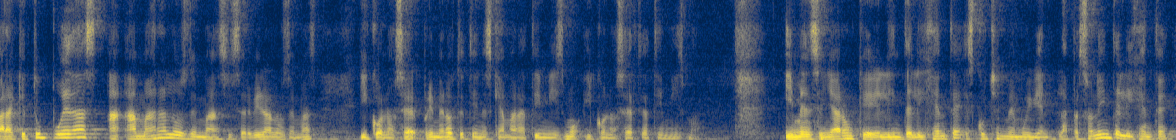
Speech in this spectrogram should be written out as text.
para que tú puedas amar a los demás y servir a los demás y conocer, primero te tienes que amar a ti mismo y conocerte a ti mismo. Y me enseñaron que el inteligente, escúchenme muy bien, la persona inteligente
